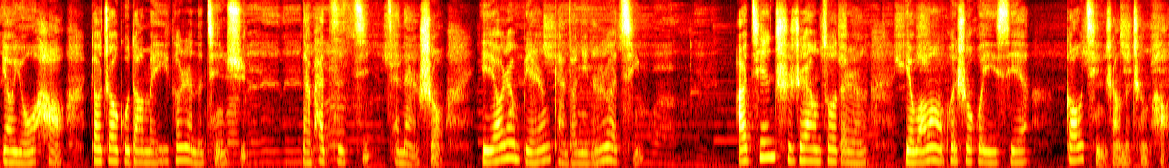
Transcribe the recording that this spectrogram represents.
要友好，要照顾到每一个人的情绪，哪怕自己再难受，也要让别人感到你的热情。而坚持这样做的人，也往往会收获一些高情商的称号。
